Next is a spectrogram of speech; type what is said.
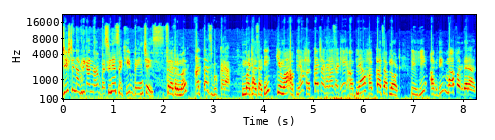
ज्येष्ठ नागरिकांना बसण्यासाठी बेंचेस चला तर मग आत्ताच बुक करा. मठासाठी किंवा आपल्या हक्काच्या घरासाठी आपल्या हक्काचा प्लॉट तेही अगदी माफक दरात.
